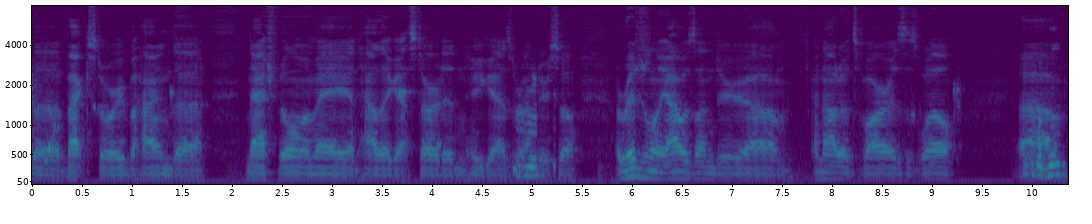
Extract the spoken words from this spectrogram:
the backstory behind uh, Nashville MMA and how they got started and who you guys were Mhm. under. So originally, I was under um, Renato Tavares as well. Um, Mhm.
